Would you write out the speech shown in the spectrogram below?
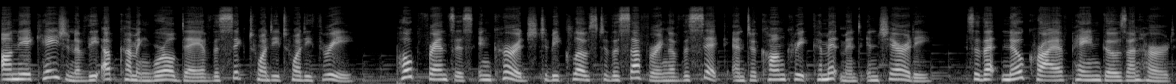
On the occasion of the upcoming World Day of the Sick 2023, Pope Francis encouraged to be close to the suffering of the sick and to concrete commitment in charity, so that no cry of pain goes unheard.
